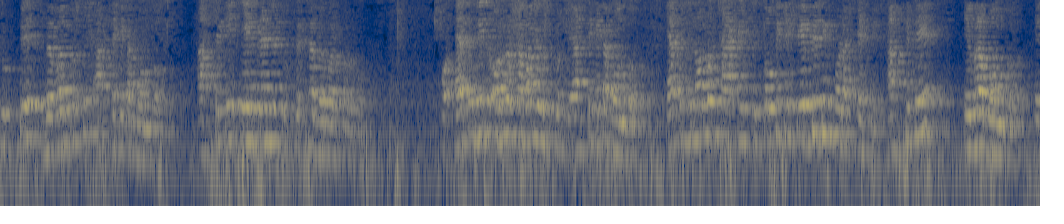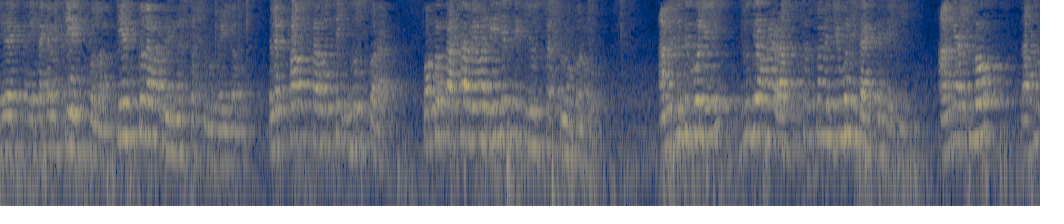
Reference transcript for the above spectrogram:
টুথপেস্ট ব্যবহার করছি আজ থেকে এটা বন্ধ। আজ থেকে এই ব্র্যান্ডের টুথপেস্টটা ব্যবহার করব। এতদিন অন্য সাবান ইউজ করছি, আজ থেকে এটা বন্ধ। এতদিন অন্য চা খাইছি কফি খাইছি এভরিথিং প্রোডাক্ট খাইছি, আজ থেকে এগুলা বন্ধ। এটা এটাকে আমি চেঞ্জ করলাম। চেঞ্জ করলে আমার বিজনেসটা শুরু হয়ে গেল। তাহলে ফার্স্ট কাজ হচ্ছে ইউজ করা। প্রথম কাজটা আমি আমার নিজের থেকে ইউজটা শুরু করব। আমি যদি বলি, যদি আমরা রাসুল ইসলামের জীবনীটাকে দেখি, আমি আসলে রাসুল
